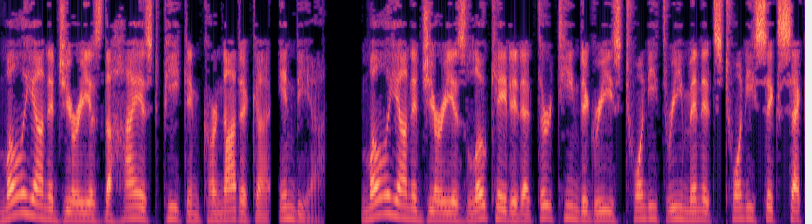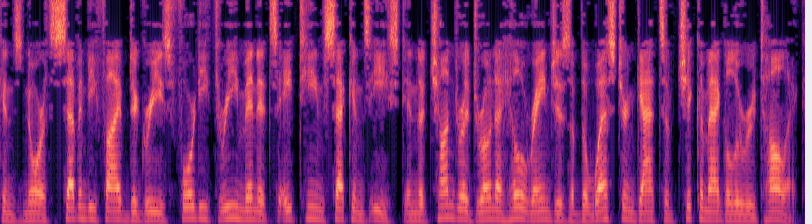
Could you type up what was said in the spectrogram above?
Mullayanagiri is the highest peak in Karnataka, India. Mullayanagiri is located at 13 degrees 23 minutes 26 seconds north 75 degrees 43 minutes 18 seconds east in the Chandra Drona hill ranges of the western Ghats of Chikmagaluru taluk.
